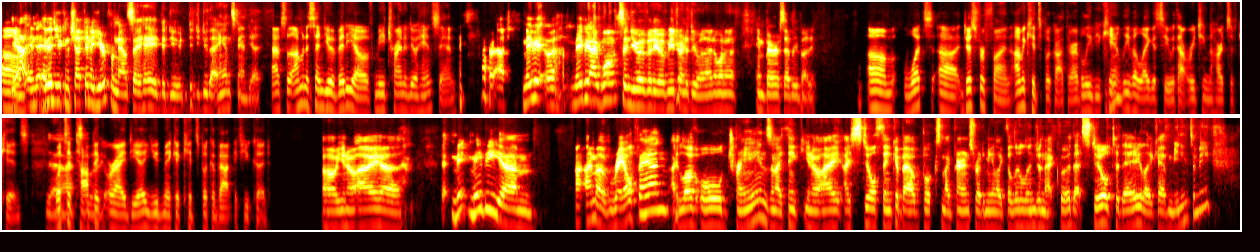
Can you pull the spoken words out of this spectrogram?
Um, yeah, and, and then you can check in a year from now and say, "Hey, did you did you do that handstand yet?" Absolutely. I'm going to send you a video of me trying to do a handstand. maybe uh, maybe I won't send you a video of me trying to do it. I don't want to embarrass everybody. Um, what's uh just for fun? I'm a kids book author. I believe you can't mm-hmm. leave a legacy without reaching the hearts of kids. Yeah, what's a absolutely. topic or idea you'd make a kids book about if you could? Oh, you know, I uh, maybe um I'm a rail fan. I love old trains, and I think you know I I still think about books my parents read to me, like The Little Engine That Could, that still today like have meaning to me.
